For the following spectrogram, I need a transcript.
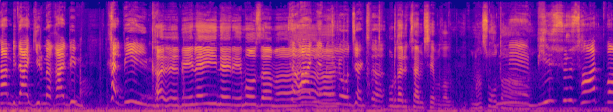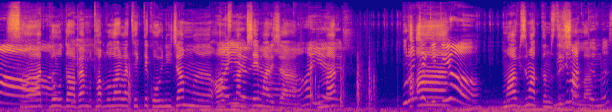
Tamam bir daha girme kalbim. Kalbim. Kalbine inerim o zaman. Ya, Aynen öyle olacaktı. Burada lütfen bir şey bulalım. Bu nasıl oda? Ne? Bir sürü saat var. Saatli oda. Ben bu tablolarla tek tek oynayacağım mı? Altından Hayır bir şey mi ya, arayacağım? Hayır. Bunlar Vurunca Aa, gidiyor. mavi bizim attığımızdır Bizim inşallah. attığımız.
